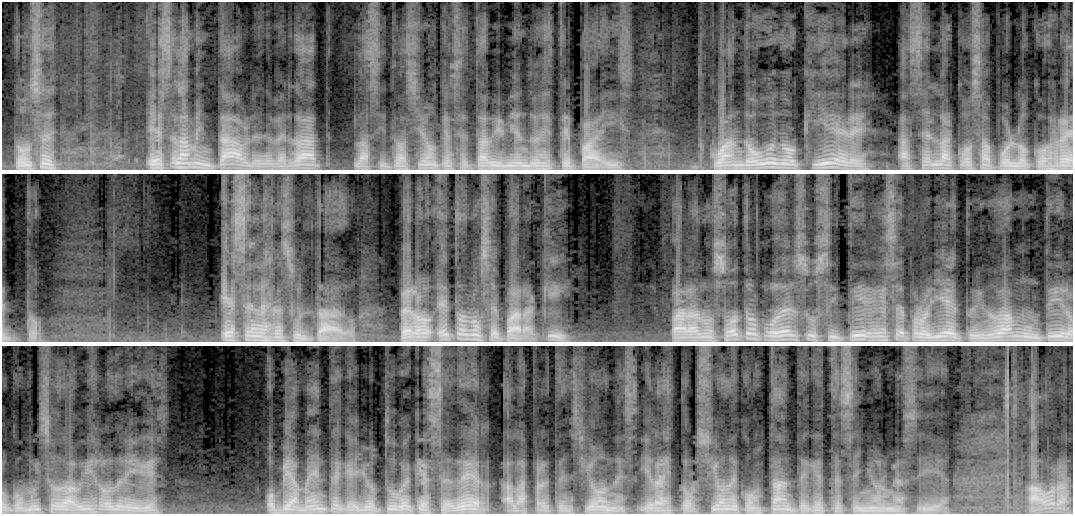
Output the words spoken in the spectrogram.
Entonces, es lamentable, de verdad, la situación que se está viviendo en este país. Cuando uno quiere hacer la cosa por lo correcto, ese es el resultado. Pero esto no se para aquí. Para nosotros poder subsistir en ese proyecto y no darme un tiro como hizo David Rodríguez, obviamente que yo tuve que ceder a las pretensiones y las extorsiones constantes que este señor me hacía. Ahora,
